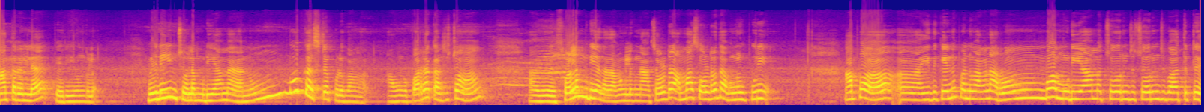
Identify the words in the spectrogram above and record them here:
மாத்திரம் இல்லை பெரியவங்களும். வெளியும் சொல்ல முடியாமல் ரொம்ப கஷ்டப்படுவாங்க. அவங்க படுற கஷ்டம் அது சொல்ல முடியாது. அது அவங்களுக்கு நான் சொல்கிறேன் அம்மா சொல்கிறது அவங்களுக்கு புரியும். அப்போ இதுக்கு என்ன பண்ணுவாங்கன்னா ரொம்ப முடியாமல் சொரிஞ்சு சொரிஞ்சு பார்த்துட்டு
